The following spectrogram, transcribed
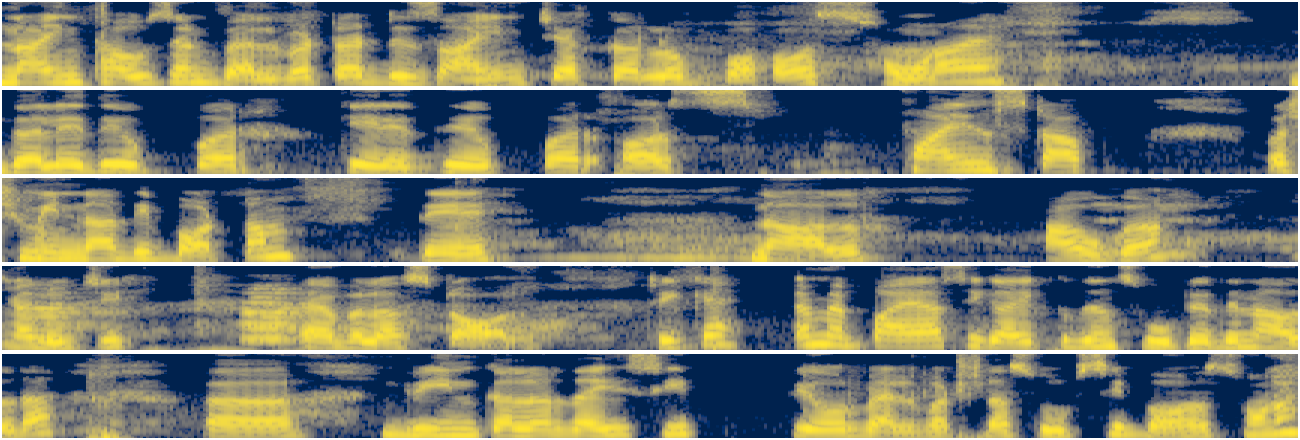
9000 ਵੈਲਵਟ ਆ ਡਿਜ਼ਾਈਨ ਚੈੱਕ ਕਰ ਲਓ, ਬਹੁਤ ਸੋਹਣਾ ਹੈ। ਗਲੇ ਦੇ ਉੱਪਰ, ਘੇਰੇ ਦੇ ਉੱਪਰ ਔਰ ਫਾਈਨ ਸਟਫ ਪਸ਼ਮੀਨਾ ਦੀ ਬਾਟਮ ਤੇ ਨਾਲ ਆਊਗਾ, ਇਹ ਜੀ, ਇਹ ਵਾਲਾ ਸਟਾਲ ਠੀਕ ਹੈ? ਇਹ ਮੈਂ ਪਾਇਆ ਸੀਗਾ ਇੱਕ ਦਿਨ ਸੂਟ ਇਹਦੇ ਨਾਲ ਦਾ। ਗ੍ਰੀਨ ਕਲਰ ਦਾ ਹੀ ਸੀ ਪਿਓਰ ਵੈਲਵਟ ਦਾ ਸੂਟ ਸੀ, ਬਹੁਤ ਸੋਹਣਾ।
